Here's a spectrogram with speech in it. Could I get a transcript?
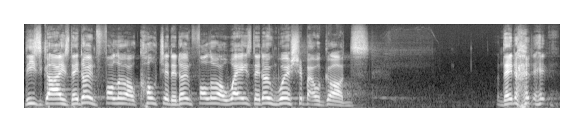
These guys, they don't follow our culture, they don't follow our ways, they don't worship our gods. They don't, it,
